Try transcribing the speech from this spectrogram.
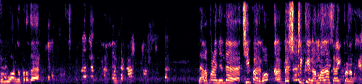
சொல்லுவாங்க பிரதர் நிலப்படம் வந்து சீப்பா இருக்கும். ஆனால் பெஸ்ட்டுக்கு நம்ம தான் செலக்ட் பண்ணணும்.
